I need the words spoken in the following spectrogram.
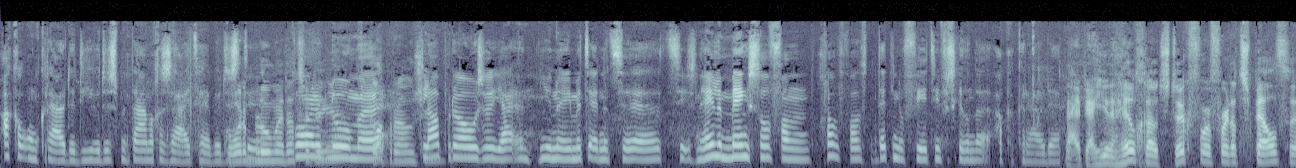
akkeronkruiden die we dus met name gezaaid hebben. Dus korenbloemen, dat korenbloemen, soort klaprozen. klaprozen, ja, je neemt het. En het, uh, het, is een hele mengsel van, geloof ik, 13 of 14 verschillende akkerkruiden. Nou, heb jij hier een heel groot stuk voor, voor dat speld? Uh,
